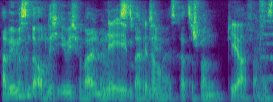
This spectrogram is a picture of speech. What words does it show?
Aber wir müssen hm. da auch nicht ewig verweilen, wenn nee, du das eben, zweite genau. Thema jetzt gerade so spannend ja. fandest.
